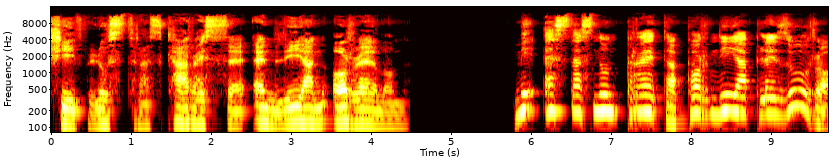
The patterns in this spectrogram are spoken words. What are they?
Si flustras caresse en lian orelon. Mi estas nun preta por nia plesuro.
